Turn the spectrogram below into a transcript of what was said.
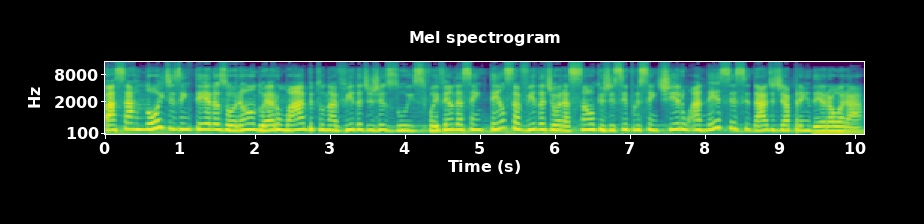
Passar noites inteiras orando era um hábito na vida de Jesus. Foi vendo essa intensa vida de oração que os discípulos sentiram a necessidade de aprender a orar.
